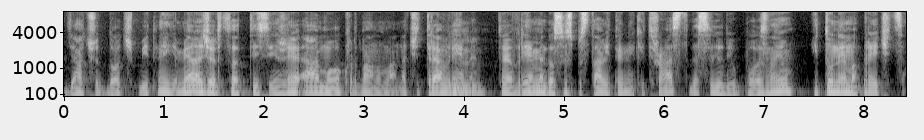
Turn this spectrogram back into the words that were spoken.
ja ću doći biti negdje menadžer, sad ti si inženjer, ajmo one on one. Znači treba vrijeme. Mhm. Treba vrijeme da se uspostavi taj neki trust, da se ljudi upoznaju i tu nema prečica.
